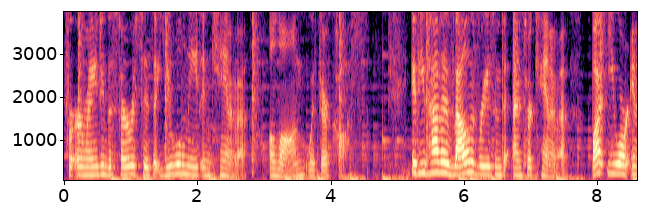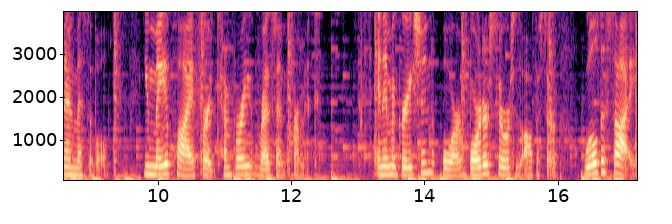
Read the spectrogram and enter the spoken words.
for arranging the services that you will need in Canada, along with their costs. If you have a valid reason to enter Canada, but you are inadmissible, you may apply for a temporary resident permit. An immigration or border services officer will decide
